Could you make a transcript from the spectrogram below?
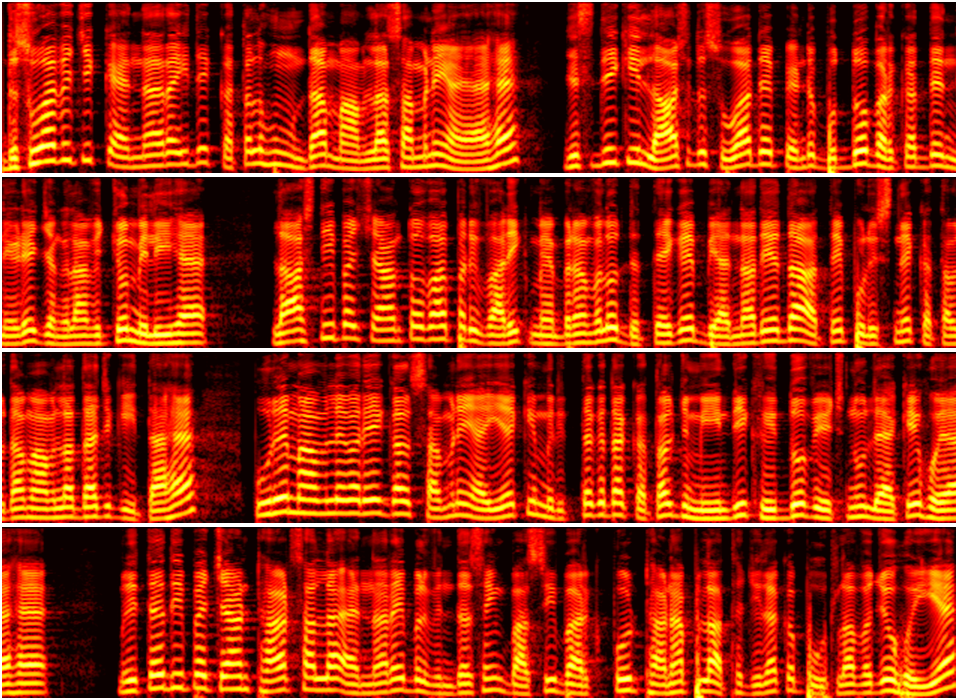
ਦਸੂਆ ਵਿੱਚ ਇੱਕ ਐਨਆਰਆਈ ਦੇ ਕਤਲ ਹੋਣ ਦਾ ਮਾਮਲਾ ਸਾਹਮਣੇ ਆਇਆ ਹੈ, ਜਿਸ ਦੀ ਕਿ ਲਾਸ਼ ਦਸੂਆ ਦੇ ਪਿੰਡ ਬੁੱਧੋ ਬਰਕਤ ਦੇ ਨੇੜੇ ਜੰਗਲਾਂ ਵਿੱਚੋਂ ਮਿਲੀ ਹੈ। ਲਾਸ਼ ਦੀ ਪਛਾਣ ਤੋਂ ਬਾਅਦ ਪਰਿਵਾਰਿਕ ਮੈਂਬਰਾਂ ਵੱਲੋਂ ਦਿੱਤੇ ਗਏ ਬਿਆਨਾਂ ਦੇ ਆਧਾਰ ਤੇ ਪੁਲਿਸ ਨੇ ਕਤਲ ਦਾ ਮਾਮਲਾ ਦਰਜ ਕੀਤਾ ਹੈ। ਪੂਰੇ ਮਾਮਲੇ ਬਾਰੇ ਇਹ ਗੱਲ ਸਾਹਮਣੇ ਆਈ ਹੈ ਕਿ ਮ੍ਰਿਤਕ ਦਾ ਕਤਲ ਜ਼ਮੀਨ ਦੀ ਖਰੀਦੋ ਵੇਚ ਨੂੰ ਲੈ ਕੇ ਹੋਇਆ ਹੈ। ਮ੍ਰਿਤਕ ਦੀ ਪਛਾਣ 68 ਸਾਲਾ ਐਨਆਰਆਈ ਬਲਵਿੰਦਰ ਸਿੰਘ ਬਾਸੀ ਬਰਕਪੁਰ ਥਾਣਾ ਭਲੱਥ ਜ਼ਿਲ੍ਹਾ ਕਪੂਰਥਲਾ ਵਜੋਂ ਹੋਈ ਹੈ।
